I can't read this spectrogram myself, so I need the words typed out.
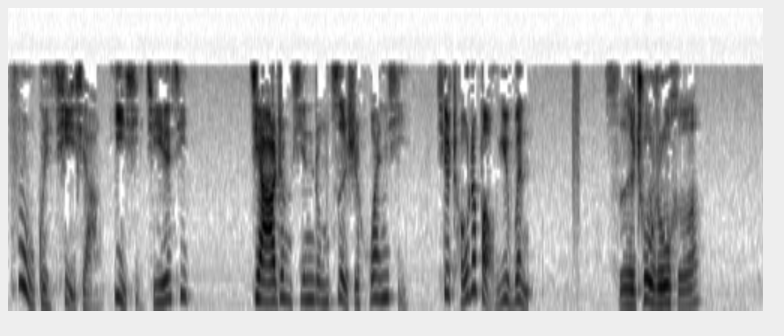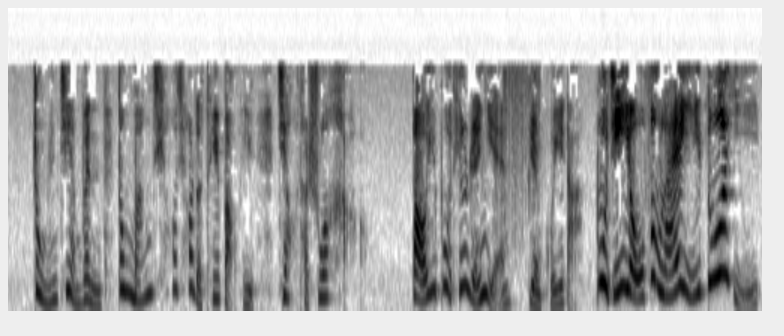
富贵气象一洗接近。贾政心中自是欢喜。却愁着宝玉问：“此处如何？”众人见问，都忙悄悄的推宝玉，教他说好。宝玉不听人言，便回答：“不及有凤来仪多矣。”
